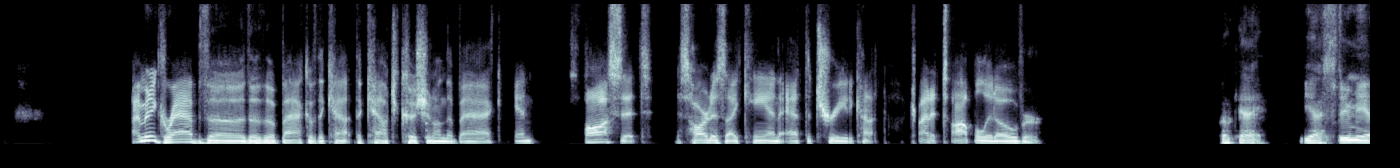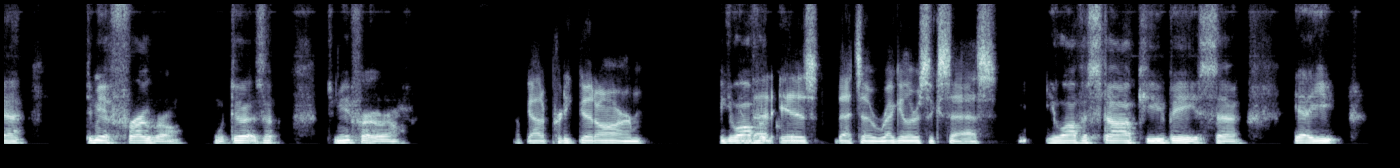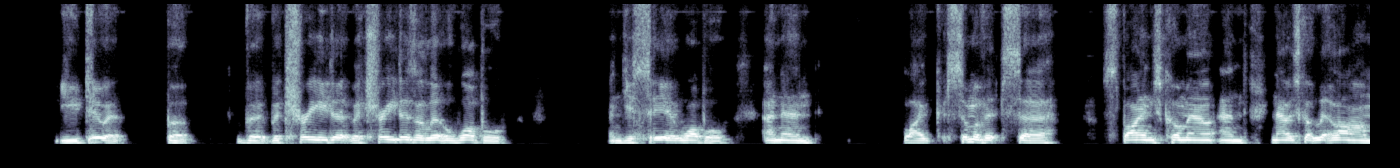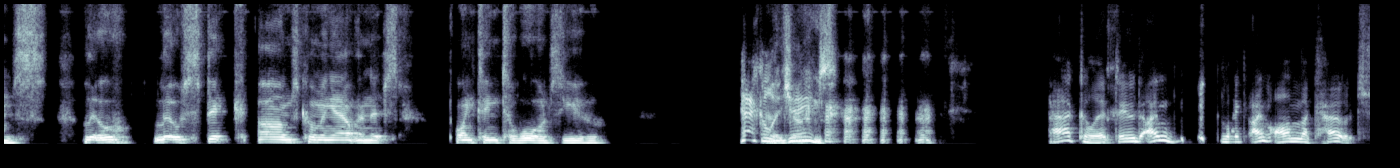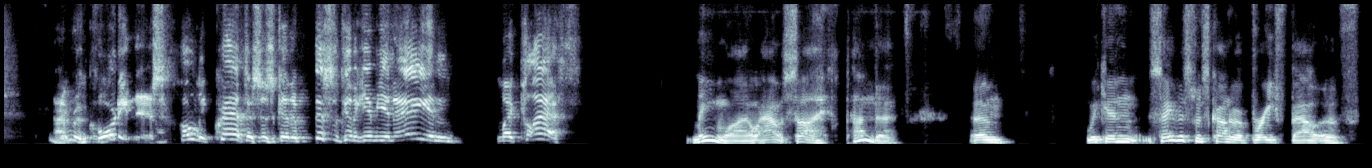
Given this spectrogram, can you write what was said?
I'm gonna grab the the the back of the cat the couch cushion on the back and toss it as hard as I can at the tree to kind of try to topple it over. okay. Yes, do me a do me a throw roll. We'll do it as a do me a throw roll. I've got a pretty good arm. You are and the, that is that's a regular success. you are the star QB, so yeah, you you do it, but the the tree do- the tree does a little wobble, and you see it wobble, and then like some of its uh, spines come out, and now it's got little arms, little little stick arms coming out, and it's pointing towards you. Tackle it, James. Tackle it, dude. I'm like I'm on the couch. I'm recording this. Holy crap! This is gonna this is gonna give me an A in my class. Meanwhile, outside, Panda, um, we can say this was kind of a brief bout of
